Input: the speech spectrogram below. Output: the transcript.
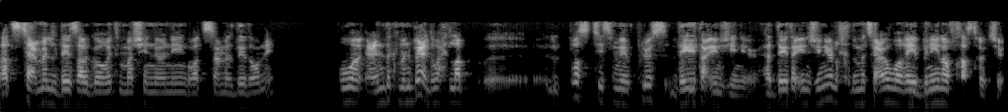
غتستعمل des algorithmes machine learning وغتستعمل des données وعندك من بعد واحد ال poste تيسميه plus data engineer هاد data engineer الخدمة تاعو هو غيبني l'infrastructure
